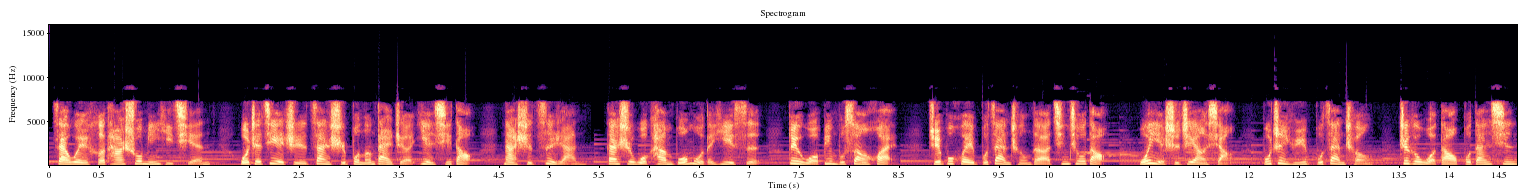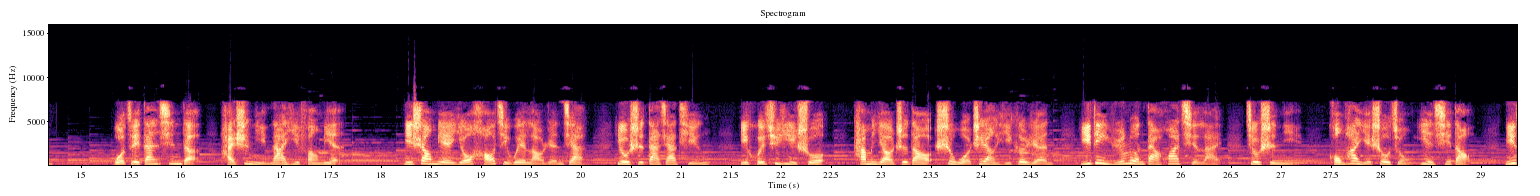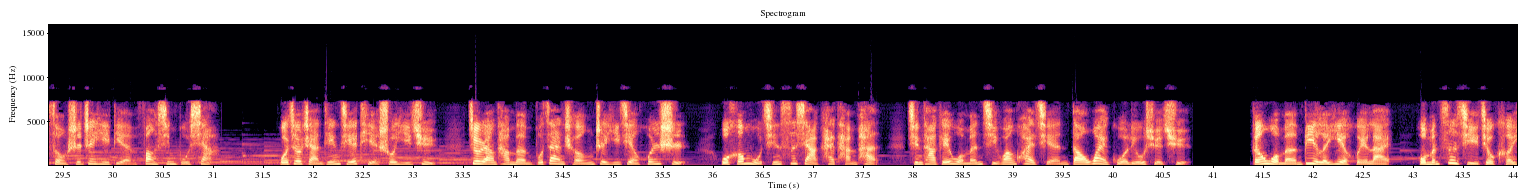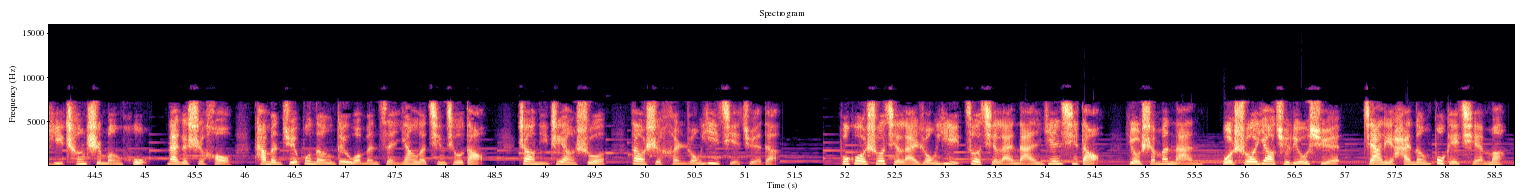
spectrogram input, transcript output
在未和她说明以前。”我这戒指暂时不能戴着，燕西道那是自然，但是我看伯母的意思对我并不算坏，绝不会不赞成的。青丘道，我也是这样想，不至于不赞成，这个我倒不担心。我最担心的还是你那一方面，你上面有好几位老人家，又是大家庭，你回去一说，他们要知道是我这样一个人，一定舆论大花起来，就是你恐怕也受窘。燕西道，你总是这一点放心不下。我就斩钉截铁说一句，就让他们不赞成这一件婚事。我和母亲私下开谈判，请他给我们几万块钱到外国留学去。等我们毕了业回来，我们自己就可以撑持门户。那个时候，他们绝不能对我们怎样了。青丘道，照你这样说，倒是很容易解决的。不过说起来容易，做起来难。燕西道，有什么难？我说要去留学，家里还能不给钱吗？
